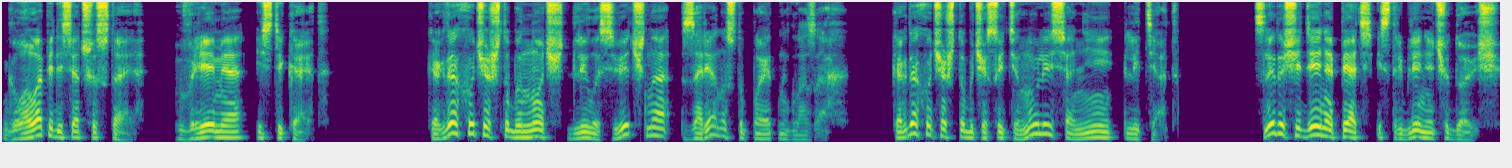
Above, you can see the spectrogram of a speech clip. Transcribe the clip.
Глава 56. Время истекает. Когда хочешь, чтобы ночь длилась вечно, заря наступает на глазах. Когда хочешь, чтобы часы тянулись, они летят. Следующий день опять истребление чудовищ.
